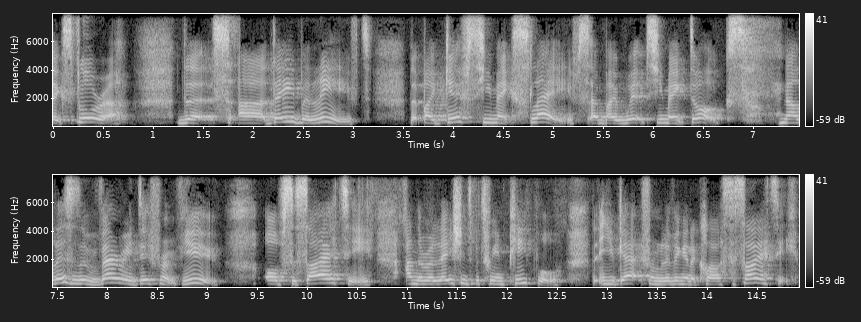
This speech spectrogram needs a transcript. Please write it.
explorer that uh, they believed that by gifts you make slaves and by whips you make dogs. Now, this is a very different view of society and the relations between people that you get from living in a class society.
